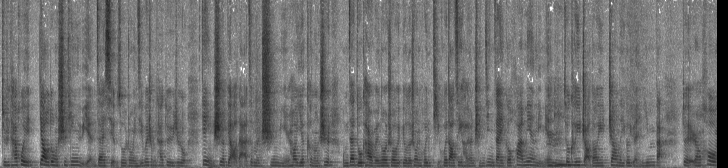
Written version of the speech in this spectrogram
就是他会调动视听语言在写作中，以及为什么他对于这种电影式的表达这么痴迷。然后也可能是我们在读卡尔维诺的时候，有的时候你会体会到自己好像沉浸在一个画面里面，就可以找到一这样的一个原因吧。对，然后。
